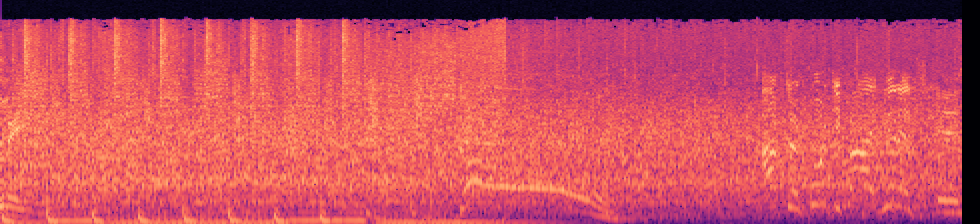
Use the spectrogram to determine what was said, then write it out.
glee. After 45 minutes is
